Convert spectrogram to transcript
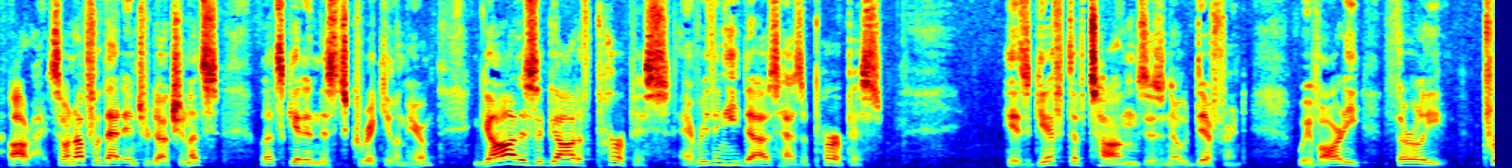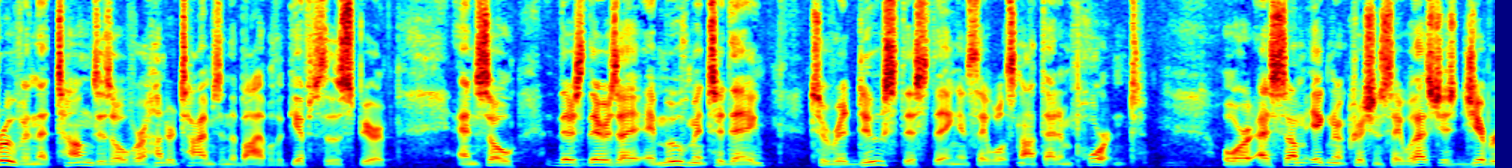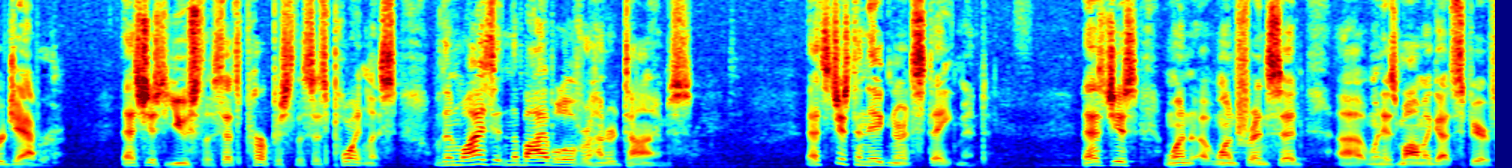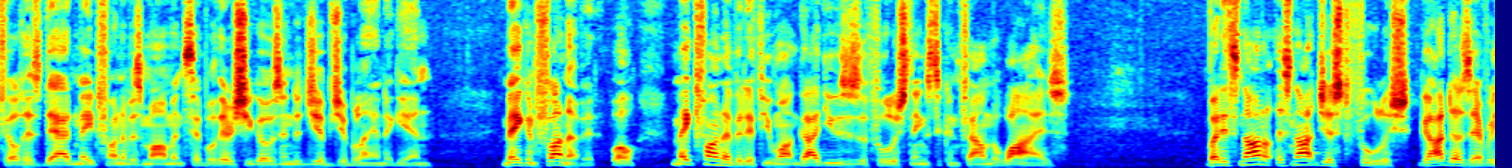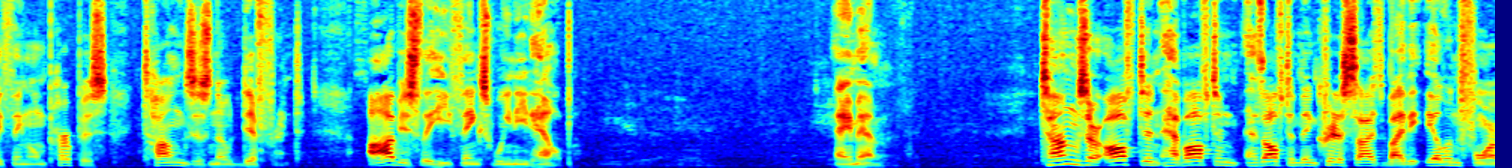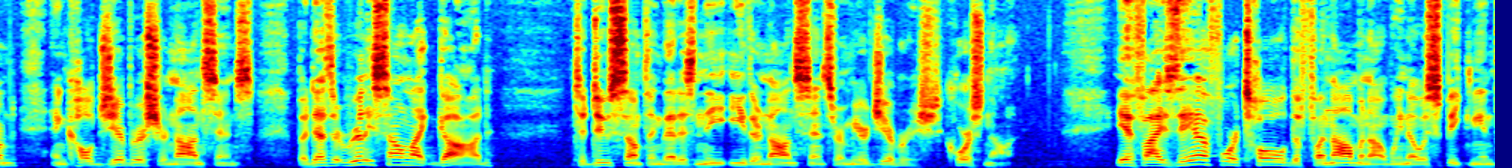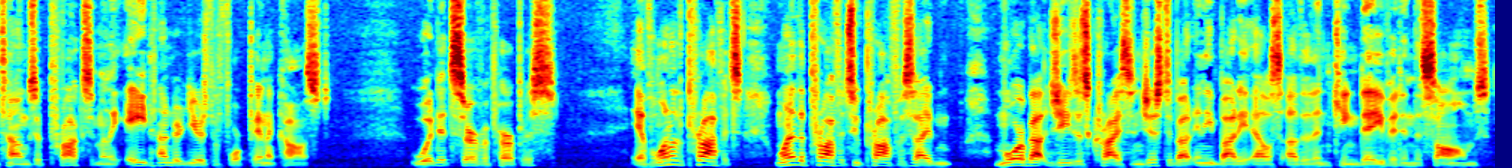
All right, so enough of that introduction. Let's, let's get in this curriculum here. God is a God of purpose. Everything he does has a purpose. His gift of tongues is no different. We've already thoroughly proven that tongues is over a hundred times in the Bible, the gifts of the Spirit. And so there's, there's a, a movement today to reduce this thing and say, well, it's not that important. Or as some ignorant Christians say, well, that's just jibber jabber. That's just useless. That's purposeless. It's pointless. Well, then why is it in the Bible over a hundred times? That's just an ignorant statement. That's just one. Uh, one friend said uh, when his mama got spirit filled, his dad made fun of his mom and said, "Well, there she goes into jib jib land again, making fun of it." Well, make fun of it if you want. God uses the foolish things to confound the wise. But it's not. It's not just foolish. God does everything on purpose. Tongues is no different. Obviously, He thinks we need help. Amen. Tongues are often, have often, has often been criticized by the ill informed and called gibberish or nonsense. But does it really sound like God to do something that is either nonsense or mere gibberish? Of course not. If Isaiah foretold the phenomena we know as speaking in tongues approximately 800 years before Pentecost, wouldn't it serve a purpose? If one of the prophets, one of the prophets who prophesied more about Jesus Christ than just about anybody else other than King David in the Psalms,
